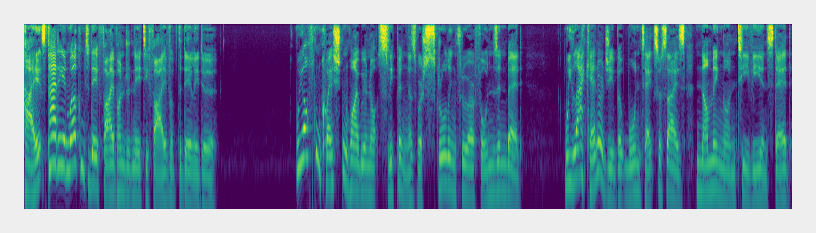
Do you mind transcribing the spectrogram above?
Hi, it's Paddy, and welcome to day 585 of the Daily Do. We often question why we're not sleeping as we're scrolling through our phones in bed. We lack energy but won't exercise, numbing on TV instead.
